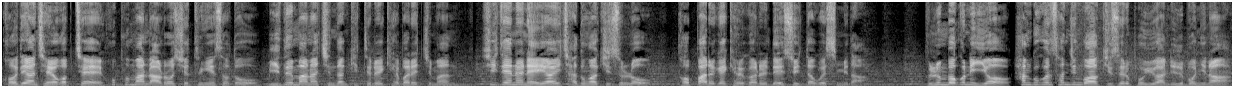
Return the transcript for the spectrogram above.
거대한 제약업체 호프만 라로슈 등에서도 믿을 만한 진단키트를 개발했지만 시젠은 AI 자동화 기술로 더 빠르게 결과를 낼 수 있다고 했습니다. 블룸버그는 이어 한국은 선진과학 기술을 보유한 일본이나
